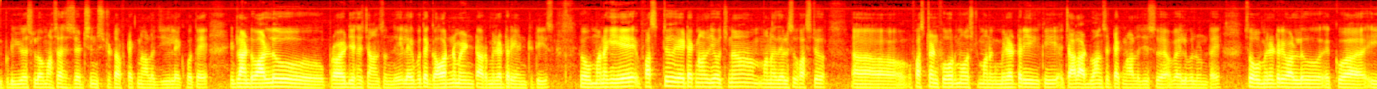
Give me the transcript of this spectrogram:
ఇప్పుడు యూఎస్లో మసాచుసెట్స్ ఇన్స్టిట్యూట్ ఆఫ్ టెక్నాలజీ లేకపోతే ఇట్లాంటి వాళ్ళు ప్రొవైడ్ చేసే ఛాన్స్ ఉంది. లేకపోతే government or military entities so మనకి ఏ ఫస్ట్ ఏ టెక్నాలజీ వచ్చినా మనకు తెలుసు ఫస్ట్ ఫస్ట్ అండ్ ఫోర్మోస్ట్ మనకి మిలిటరీకి చాలా అడ్వాన్స్డ్ టెక్నాలజీస్ అవైలబుల్ ఉంటాయి. సో మిలిటరీ వాళ్ళు ఎక్కువ ఈ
